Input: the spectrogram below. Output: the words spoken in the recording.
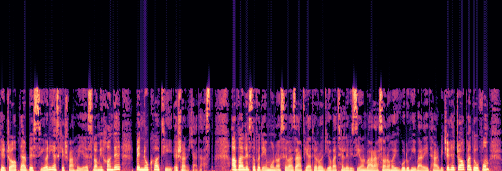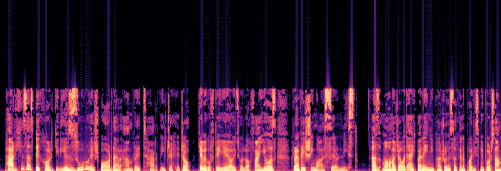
حجاب در بسیاری از کشورهای اسلامی خوانده به نکاتی اشاره کرده است. اول استفاده مناسب از ظرفیت رادیو و تلویزیون و رسانه های گروهی برای ترویج حجاب و دوم پرهیز از بکارگیری زور و اجبار در امر ترویج حجاب که به گفته آیت الله فیاض روشی مؤثر نیست. از محمد جواد اکبری نیپژوه ساکن پاریس می‌پرسم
